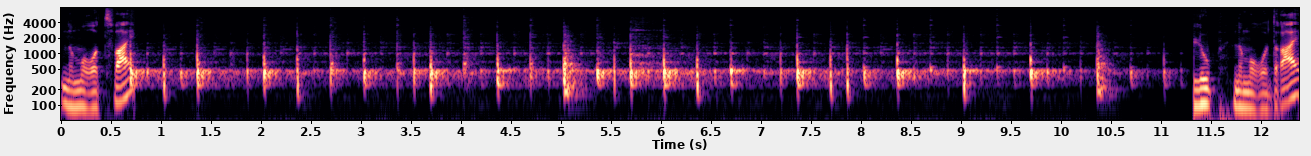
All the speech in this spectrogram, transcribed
Nummer 2. Loop Nummer 3.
